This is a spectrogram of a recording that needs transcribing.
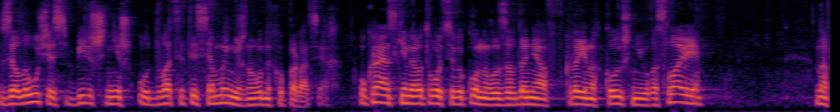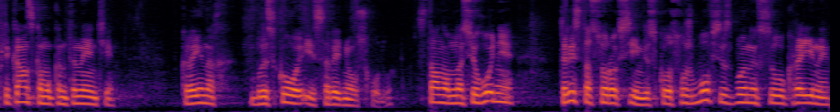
взяли участь більш ніж у 27 міжнародних операціях. Українські миротворці виконували завдання в країнах колишньої Югославії, на африканському континенті, в країнах Близького і Середнього Сходу. Станом на сьогодні 347 військовослужбовців Збройних сил України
